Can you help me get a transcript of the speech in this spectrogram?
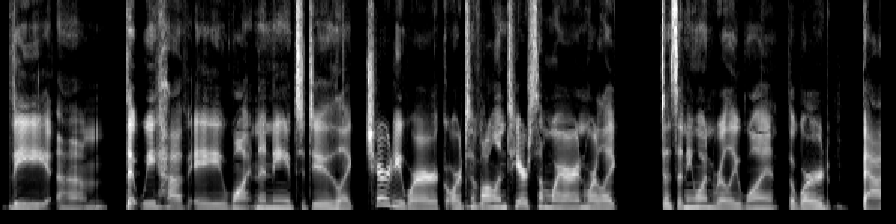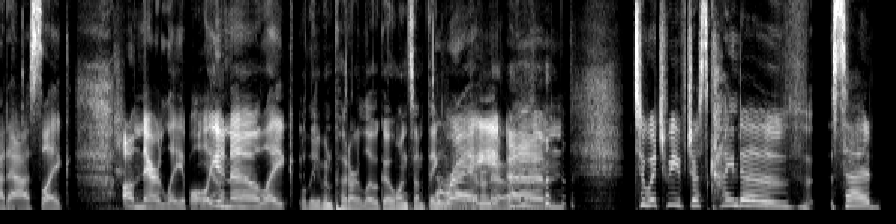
the um, that we have a want and a need to do like charity work or to Mhm. volunteer somewhere, and we're like, does anyone really want the word badass like on their label? Yeah. You know, like will they even put our logo on something Like, i don't know um, to which we've just kind of said,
